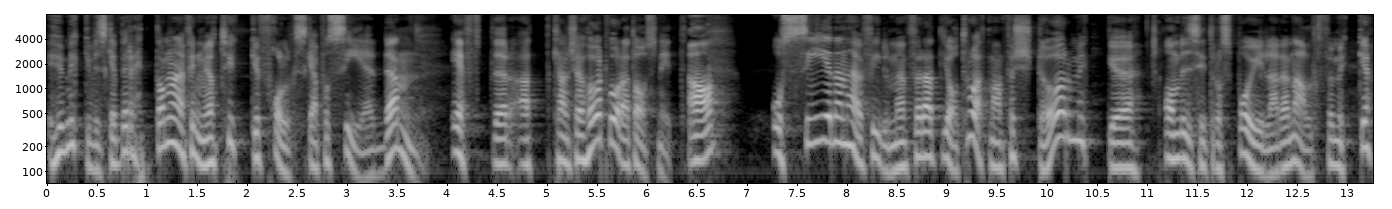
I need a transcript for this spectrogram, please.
hur mycket vi ska berätta om den här filmen. Jag tycker folk ska få se den efter att kanske ha hört vårt avsnitt. Ja. Och se den här filmen för att jag tror att man förstör mycket om vi sitter och spoilar den allt för mycket.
